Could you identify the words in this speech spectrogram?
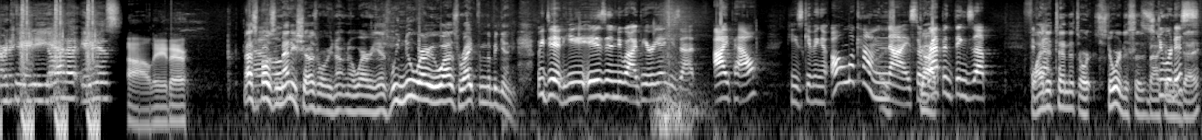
Aaron Acadiana is Ollie Bear. I suppose in many shows where we don't know where he is, we knew where he was right from the beginning. We did. He is in New Iberia. He's at IPAL. He's giving it. Oh, look how nice. They're wrapping things up. They've Flight attendants or stewardesses back Stewardess. in the day.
